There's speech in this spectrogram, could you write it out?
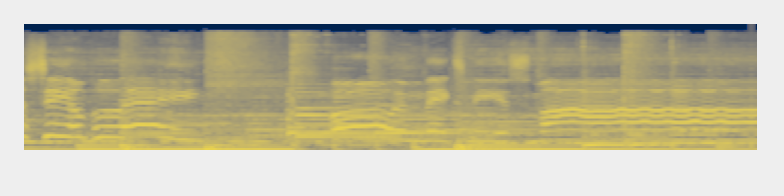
To see him play, oh, it makes me smile.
